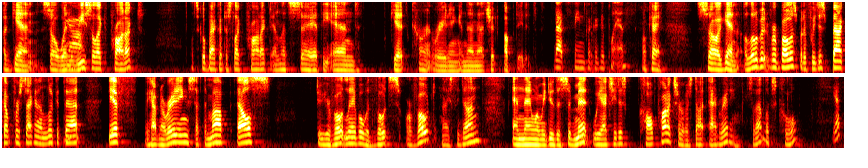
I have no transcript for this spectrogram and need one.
again. So when Yeah. we select product, let's go back up to select product and let's say at the end get current rating and then that should update it. That seems like a good plan. Okay. So again, a little bit verbose, but if we just back up for a second and look at that, if we have no ratings, set them up, else do your vote label with votes or vote, nicely done. And then when we do the submit, we actually just call product service dot add rating. So that looks cool. Yep.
